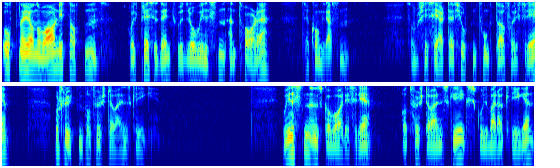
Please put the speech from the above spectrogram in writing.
8.1.1918 holdt president Woodrow Wilson en tale til Kongressen som skisserte 14 punkter for fred og slutten på første verdenskrig. Wilson ønska varig fred, og at første verdenskrig skulle være krigen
